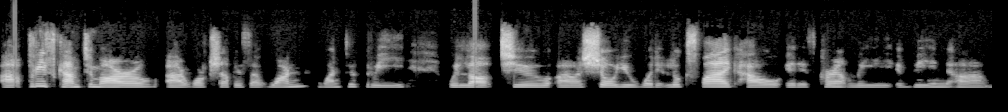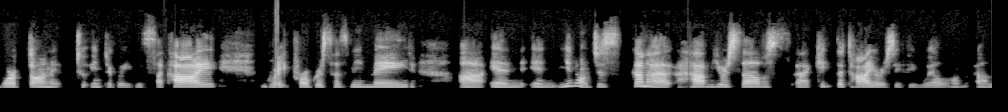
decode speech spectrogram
Uh, please come tomorrow. Our workshop is at one, one to three. We love to uh, show you what it looks like, how it is currently being uh, worked on to integrate with Sakai. Great progress has been made. Uh, and, and, you know, just kind of have yourselves uh, kick the tires, if you will, on, on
